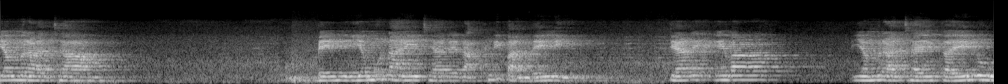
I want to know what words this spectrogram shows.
યમરાજા બેન યમુનાએ જ્યારે રાખડી બાંધેલી, ત્યારે એવા યમરાજાએ કહેલું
